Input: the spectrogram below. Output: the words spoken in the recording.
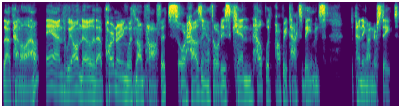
that panel out. And we all know that partnering with nonprofits or housing authorities can help with property tax abatements depending on your state.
